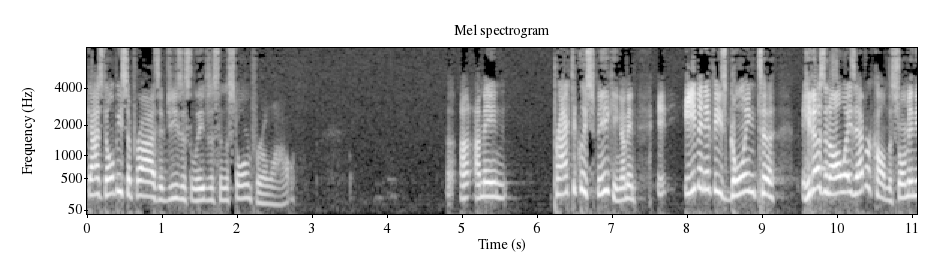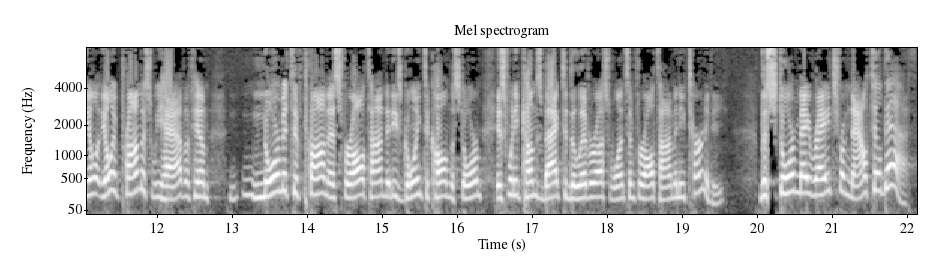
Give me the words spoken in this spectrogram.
Guys, don't be surprised if Jesus leaves us in the storm for a while. I, I mean, practically speaking, I mean, it, even if he's going to, he doesn't always ever calm the storm. I mean, the only, the only promise we have of him, normative promise for all time that he's going to calm the storm, is when he comes back to deliver us once and for all time in eternity. The storm may rage from now till death.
